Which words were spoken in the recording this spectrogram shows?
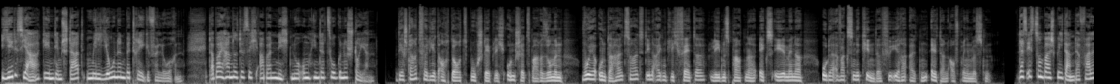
Jedes Jahr gehen dem Staat Millionenbeträge verloren. Dabei handelt es sich aber nicht nur um hinterzogene Steuern. Der Staat verliert auch dort buchstäblich unschätzbare Summen, wo er Unterhalt zahlt, den eigentlich Väter, Lebenspartner, Ex-Ehemänner oder erwachsene Kinder für ihre alten Eltern aufbringen müssten. Das ist zum Beispiel dann der Fall,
